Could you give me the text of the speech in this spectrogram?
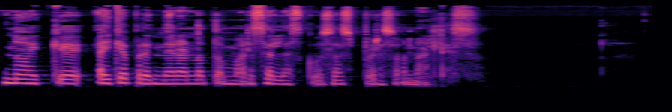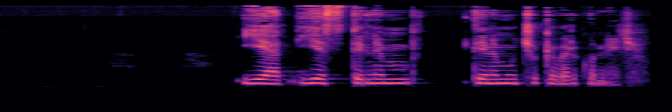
no hay que, hay que aprender a no tomarse las cosas personales. Y, y tiene, tiene mucho que ver con ello.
